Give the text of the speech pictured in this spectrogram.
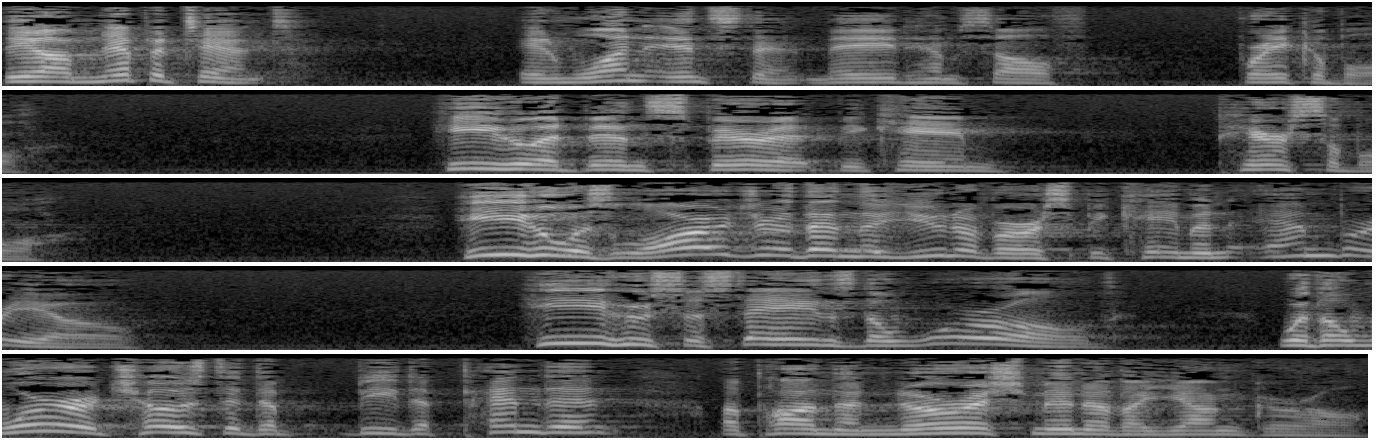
The omnipotent, in one instant, made himself breakable. He who had been spirit became pierceable. He who was larger than the universe became an embryo he who sustains the world with a word, chose to de- be dependent upon the nourishment of a young girl.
